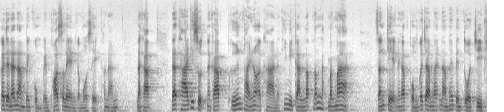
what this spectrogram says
ก็จะแนะนำเป็นกลุ่มเป็นพอสเลนกับโมเสกเท่านั้นนะครับและท้ายที่สุดนะครับพื้นภายนอกอาคารที่มีการรับน้ำหนักมากๆ สังเกตนะครับผมก็จะแนะนำให้เป็นตัว GP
